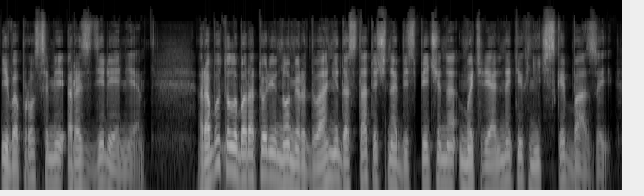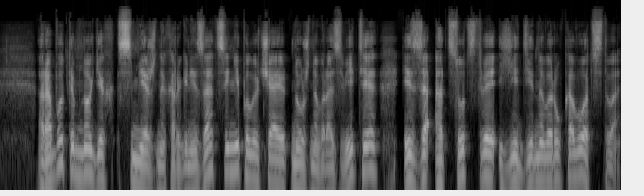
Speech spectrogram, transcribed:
и вопросами разделения. Работа лаборатории номер 2 недостаточно обеспечена материально-технической базой – Работы многих смежных организаций не получают нужного развития из-за отсутствия единого руководства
